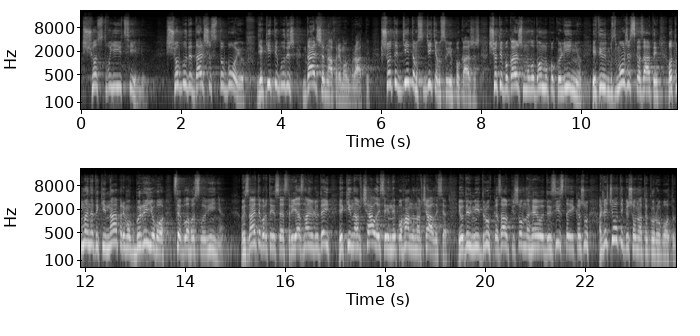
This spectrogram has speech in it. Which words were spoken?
що з твоєю ціллю? Що буде далі з тобою? Який ти будеш далі напрямок брати? Що ти дітям, дітям своїм покажеш? Що ти покажеш молодому поколінню? І ти зможеш сказати: от у мене такий напрямок, бери його, це благословіння. Ви знаєте, брати і сестри, я знаю людей, які навчалися і непогано навчалися. І один мій друг казав, пішов на геодезіста і кажу: а для чого ти пішов на таку роботу?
